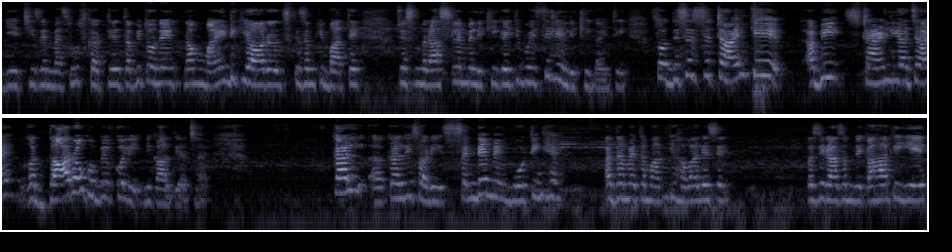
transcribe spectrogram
ये चीज़ें महसूस करती है। तभी तो उन्हें इतना माइंड किया और इस किस्म की बातें जो इस मरासले में लिखी गई थी, वो इसीलिए लिखी गई थी। So this is the time कि अभी स्टैंड लिया जाए, गद्दारों को बिल्कुल ही निकाल दिया जाए। कल कल ही सॉरी संडे में वोटिंग है अदम अतमाद के हवाले से। वज़ी अजम ने कहा कि ये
